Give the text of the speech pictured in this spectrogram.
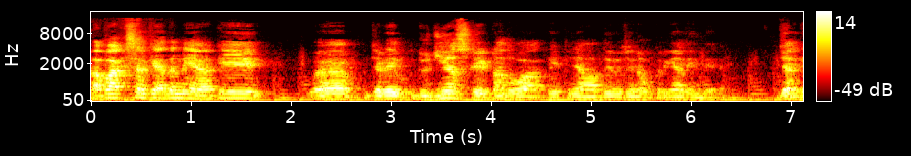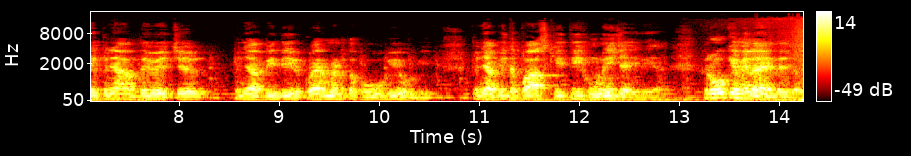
ਆਪਾਂ ਅਕਸਰ ਕਹਿ ਦਿੰਦੇ ਆ ਕਿ ਜਿਹੜੇ ਦੂਜੀਆਂ ਸਟੇਟਾਂ ਤੋਂ ਆ ਕੇ ਪੰਜਾਬ ਦੇ ਵਿੱਚ ਨੌਕਰੀਆਂ ਲੈਂਦੇ ਨੇ ਜਦ ਕਿ ਪੰਜਾਬ ਦੇ ਵਿੱਚ ਪੰਜਾਬੀ ਦੀ ਰਿਕੁਆਇਰਮੈਂਟ ਤਾਂ ਹੋਊਗੀ ਹੋਊਗੀ। ਪੰਜਾਬੀ ਤਾਂ ਪਾਸ ਕੀਤੀ ਹੋਣੀ ਚਾਹੀਦੀ ਆ ਫਿਰ ਉਹ ਕਿਵੇਂ ਲੈ ਜਾਂਦੇ ਜੋਬ?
